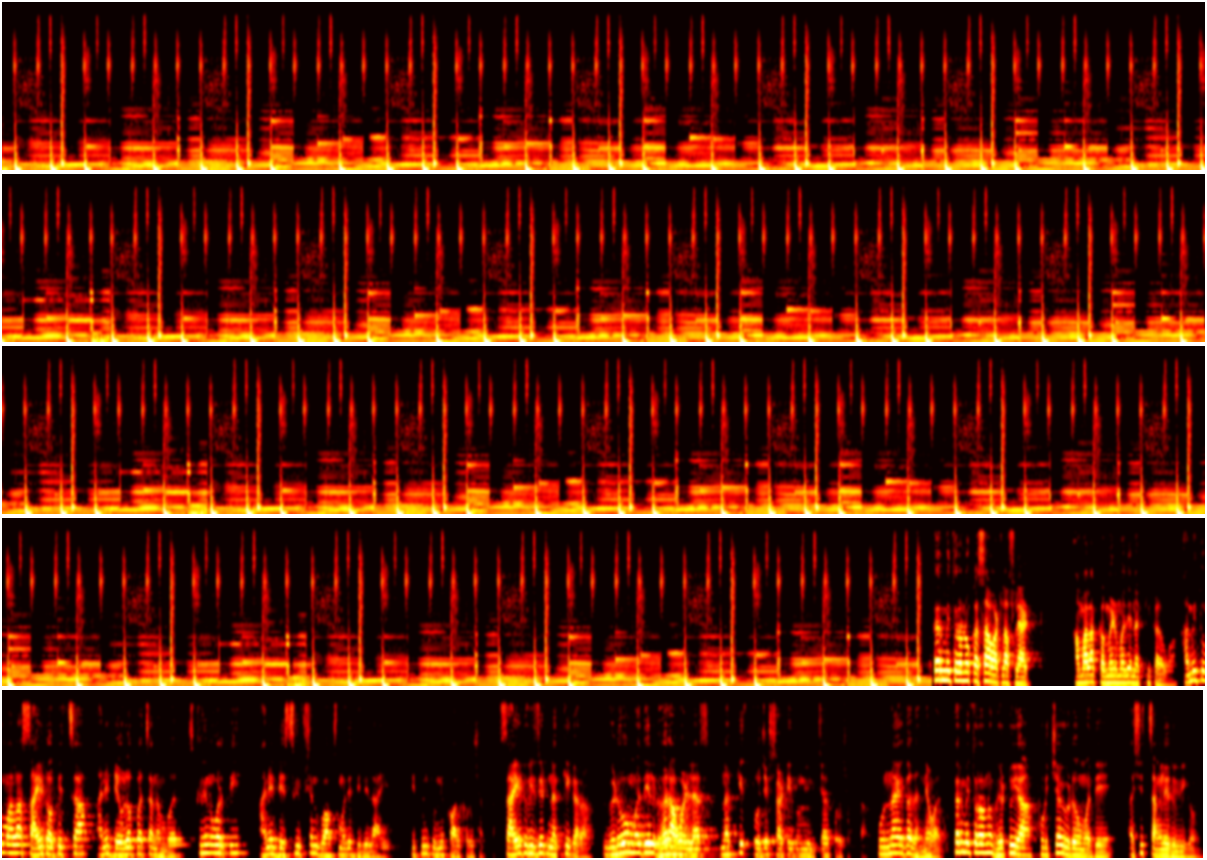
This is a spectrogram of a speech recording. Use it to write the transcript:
तर मित्रांनो कसा वाटला फ्लॅट? आम्हाला कमेंटमध्ये नक्की कळवा. आम्ही तुम्हाला साईट ऑफिसचा आणि डेव्हलपरचा नंबर स्क्रीनवरती आणि डिस्क्रिप्शन बॉक्समध्ये दिलेला आहे. तिथून तुम्ही कॉल करू शकता. साईट व्हिजिट नक्की करा. व्हिडिओमधील घर आवडल्यास नक्कीच प्रोजेक्टसाठी तुम्ही विचार करू शकता. पुन्हा एकदा धन्यवाद. तर मित्रांनो भेटूया पुढच्या व्हिडिओमध्ये. अशीच चांगली रिव्ह्यू घेऊन.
